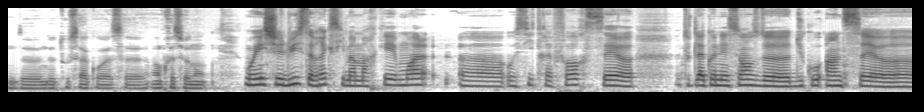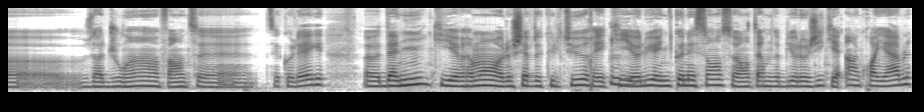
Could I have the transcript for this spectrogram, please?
de, de tout ça, quoi. C'est impressionnant. Oui, chez lui, c'est vrai que ce qui m'a marqué, moi euh, aussi très fort, c'est euh, toute la connaissance de, du coup, un de ses euh, adjoints, enfin, de ses, ses collègues, euh, Danny, qui est vraiment le chef de culture et qui, mhm. lui, a une connaissance en termes de biologie qui est incroyable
